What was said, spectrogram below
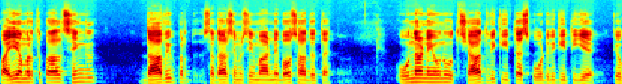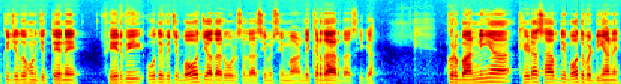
ਭਾਈ ਅਮਰਤਪਾਲ ਸਿੰਘ ਦਾ ਵੀ ਪਰ- ਸਰਦਾਰ ਸਿਮਰ ਸਿੰਘ ਮਾਨ ਨੇ ਬਹੁਤ ਸਾਥ ਦਿੱਤਾ ਉਹਨਾਂ ਨੇ ਉਹਨੂੰ ਉਤਸ਼ਾਹਿਤ ਵੀ ਕੀਤਾ, ਸਪੋਰਟ ਵੀ ਕੀਤੀ ਹੈ, ਕਿਉਂਕਿ ਜਦੋਂ ਹੁਣ ਜਿੱਤੇ ਨੇ, ਫਿਰ ਵੀ ਉਹਦੇ ਵਿੱਚ ਬਹੁਤ ਜ਼ਿਆਦਾ ਰੋਲ ਸਰਦਾਰ ਸਿਮਰ ਸਿੰਘ ਮਾਨ ਦੇ ਕਿਰਦਾਰ ਦਾ ਸੀਗਾ। ਕੁਰਬਾਨੀਆਂ ਖੇੜਾ ਸਾਹਿਬ ਦੀਆਂ ਬਹੁਤ ਵੱਡੀਆਂ ਨੇ,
